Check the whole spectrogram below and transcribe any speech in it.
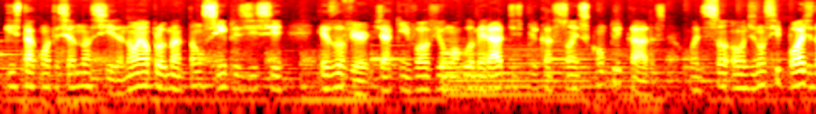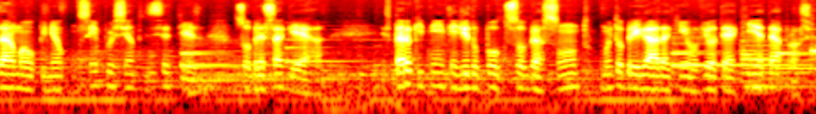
o que está acontecendo na Síria. Não é um problema tão simples de se resolver, já que envolve um aglomerado de explicações complicadas, onde, so, onde não se pode dar uma opinião com 100% de certeza sobre essa guerra. Espero que tenha entendido um pouco sobre o assunto. Muito obrigado a quem ouviu até aqui e até a próxima.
